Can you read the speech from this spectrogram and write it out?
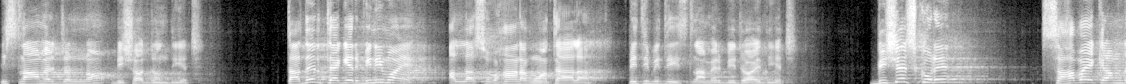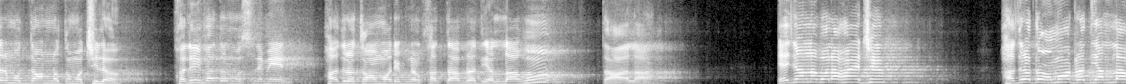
ইসলামের জন্য বিসর্জন দিয়েছে। তাদের ত্যাগের বিনিময়ে আল্লাহ সুবহান পৃথিবীতে ইসলামের বিজয় দিয়েছে। বিশেষ করে সাহাবাই রামদের মধ্যে অন্যতম ছিল খলিফাতুল মুসলিমিন হজরত অমর ইবনুল খতাব রাজি আল্লাহ তালা এই জন্য বলা হয়েছে হজরত অমর রাজি আল্লাহ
